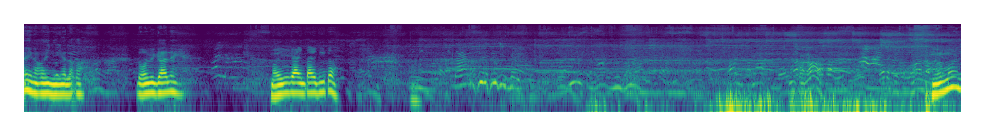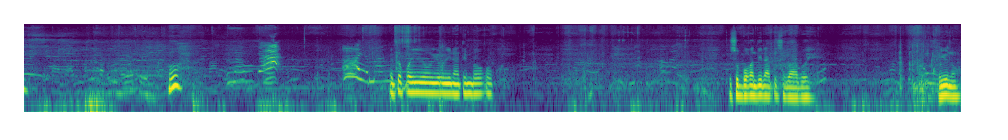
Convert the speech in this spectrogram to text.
Ay, naku, hiningal ako. Doon kami galing. Makikikain tayo dito. Naman. Oh. Ito po yung iuwi natin bako. Susubukan din natin sa baboy. Ayun oh.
